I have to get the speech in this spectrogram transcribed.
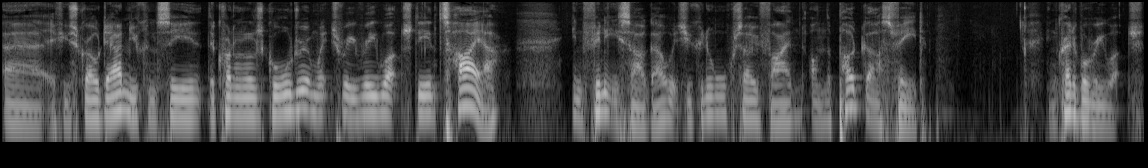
Uh, if you scroll down, you can see the chronological order in which we rewatched the entire Infinity Saga, which you can also find on the podcast feed. Incredible rewatch,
